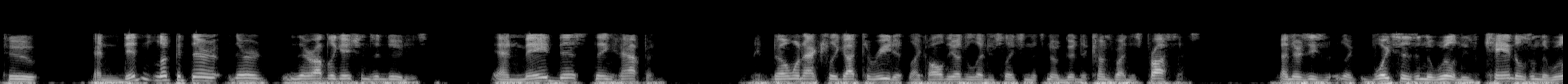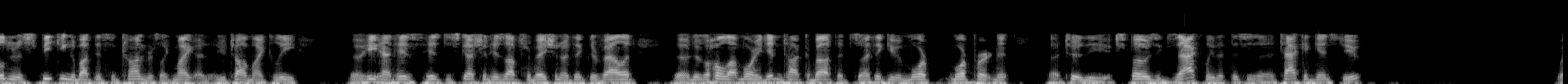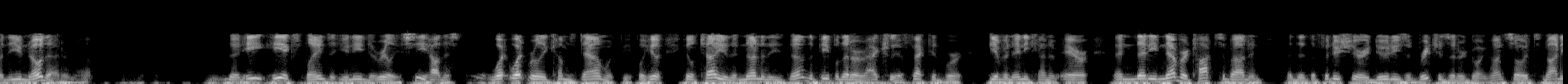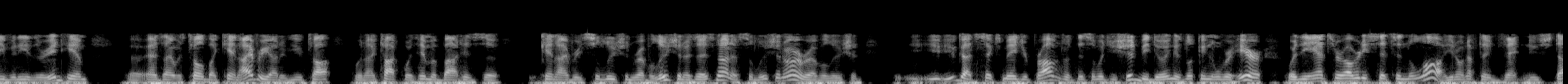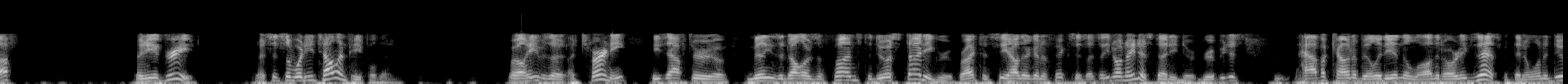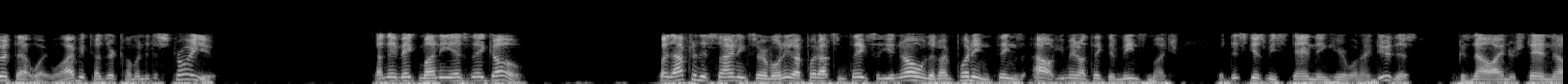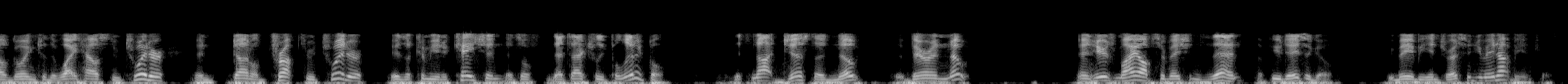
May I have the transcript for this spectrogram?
to and didn't look at their their their obligations and duties and made this thing happen. No one actually got to read it like all the other legislation that's no good that comes by this process and there's these like voices in the wilderness, these candles in the wilderness speaking about this in Congress, like Mike, uh, Utah Mike Lee. Uh, he had his his discussion, his observation. I think they're valid. Uh, there's a whole lot more he didn't talk about that's I think even more more pertinent uh, to the expose exactly that this is an attack against you. whether you know that or not. That he, he explains that you need to really see how this what what really comes down with people. He'll he'll tell you that none of these none of the people that are actually affected were given any kind of error, and that he never talks about and the, the fiduciary duties and breaches that are going on. So it's not even either in him, uh, as I was told by Ken Ivory out of Utah when I talked with him about his uh, Ken Ivory solution revolution. I said it's not a solution or a revolution. You, you've got six major problems with this, and what you should be doing is looking over here where the answer already sits in the law. You don't have to invent new stuff. And he agreed. I said, so what are you telling people then? Well, he was an attorney. He's after uh, millions of dollars of funds to do a study group, right, to see how they're going to fix this. I said, you don't need a study group. You just have accountability in the law that already exists, but they don't want to do it that way. Why? Because they're coming to destroy you. And they make money as they go. But after the signing ceremony, I put out some things so you know that I'm putting things out. You may not think that means much, but this gives me standing here when I do this, because now I understand now going to the White House through Twitter and Donald Trump through Twitter is a communication that's, a, that's actually political. It's not just a note, a barren note. And here's my observations then, a few days ago. You may be interested, you may not be interested.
